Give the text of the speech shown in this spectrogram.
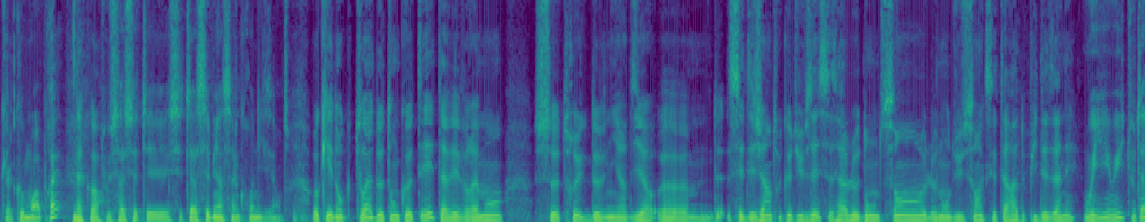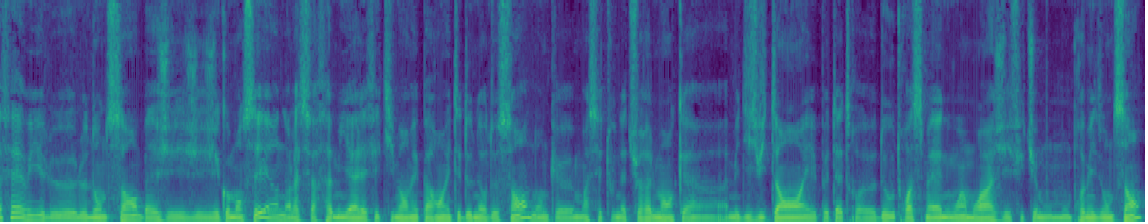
quelques mois après. D'accord. Tout ça, c'était assez bien synchronisé entre eux. Ok, donc toi, de ton côté, tu avais vraiment ce truc de venir dire, euh, c'est déjà un truc que tu faisais, c'est ça, le don de sang, le nom du sang, etc. depuis des années? Oui, oui, tout à fait. Oui, le, don de sang, ben, j'ai commencé hein, dans la sphère familiale. Effectivement, mes parents étaient donneurs de sang, donc euh, moi, c'est tout naturellement qu'à mes 18 ans et peut-être euh, deux ou trois semaines ou un mois, j'ai effectué mon, premier don de sang.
